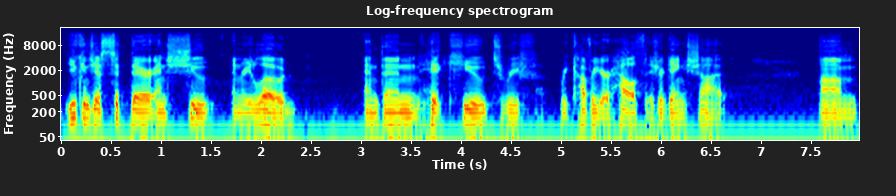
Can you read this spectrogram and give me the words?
you can just sit there and shoot and reload and then hit Q to re recover your health if you're getting shot. Um,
